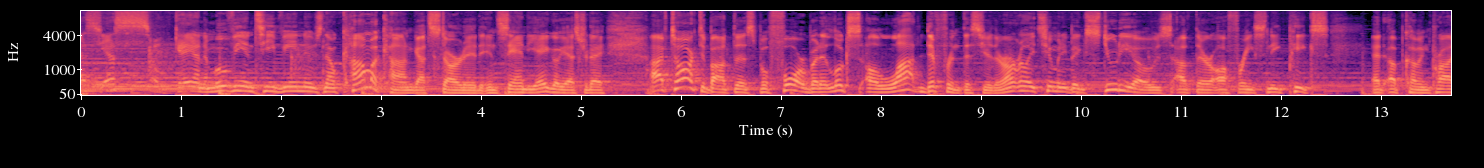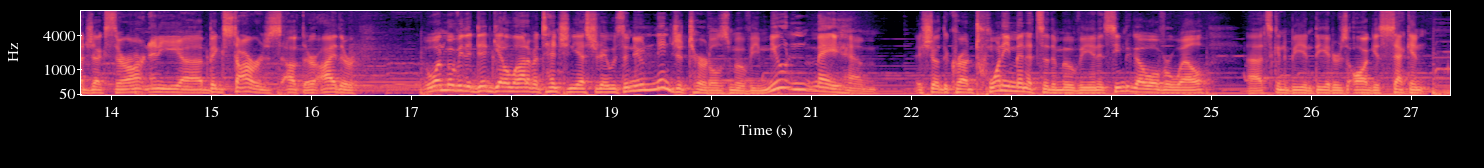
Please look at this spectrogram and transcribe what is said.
Yes, yes. Okay, on the movie and TV news. Now, Comic Con got started in San Diego yesterday. I've talked about this before, but it looks a lot different this year. There aren't really too many big studios out there offering sneak peeks at upcoming projects. There aren't any uh, big stars out there either. The one movie that did get a lot of attention yesterday was the new Ninja Turtles movie, Mutant Mayhem. They showed the crowd 20 minutes of the movie, and it seemed to go over well. Uh, it's going to be in theaters August 2nd.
